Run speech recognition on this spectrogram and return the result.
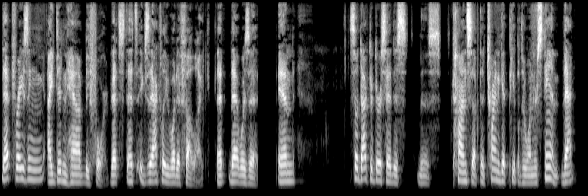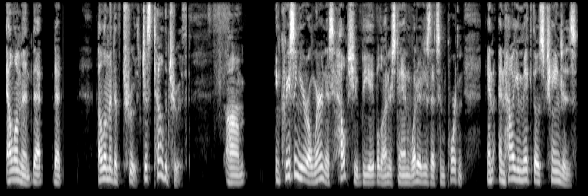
that phrasing I didn't have before. That's that's exactly what it felt like. That that was it. And so Dr. Durst had this this concept of trying to get people to understand that element, that that element of truth. Just tell the truth. Um, increasing your awareness helps you be able to understand what it is that's important and and how you make those changes.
